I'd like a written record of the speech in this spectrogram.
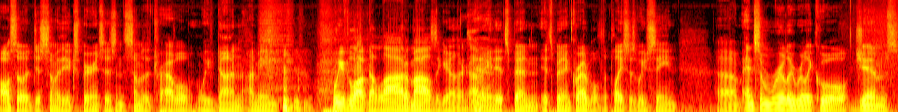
also just some of the experiences and some of the travel we've done. I mean, we've logged a lot of miles together. I mean, it's been it's been incredible the places we've seen, um, and some really really cool gyms,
